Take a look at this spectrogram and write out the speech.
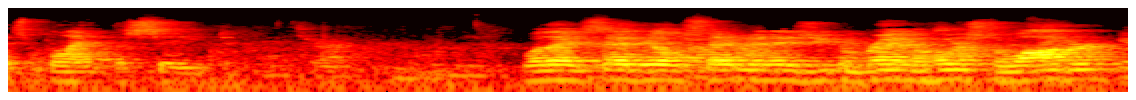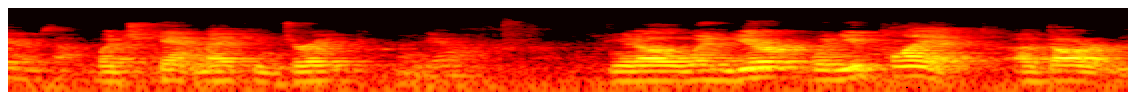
is plant the seed. Right. Well, they said the old statement is you can bring a horse to water, Give him something. but you can't make him drink. Yeah, You know, when you're when you plant a garden,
